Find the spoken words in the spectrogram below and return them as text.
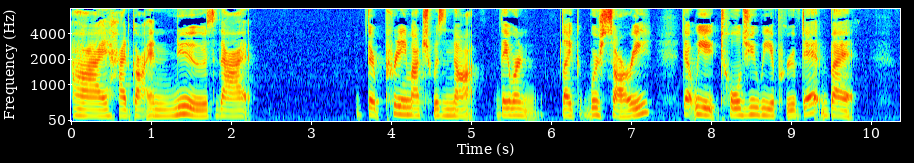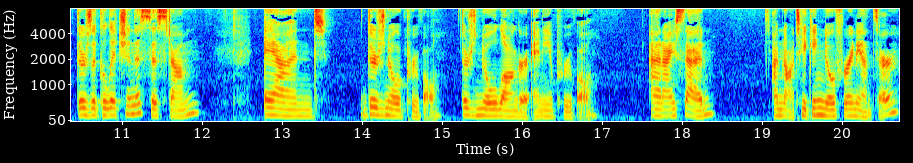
I had gotten news that there pretty much was not, they were like, we're sorry that we told you we approved it, but there's a glitch in the system and there's no approval. There's no longer any approval. And I said, I'm not taking no for an answer.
